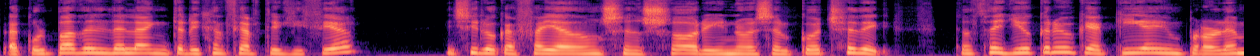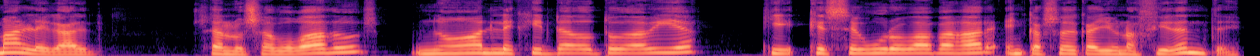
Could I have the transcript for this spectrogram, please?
La culpa es del de la inteligencia artificial. Y si lo que ha fallado es un sensor y no es el coche, entonces yo creo que aquí hay un problema legal. O sea, los abogados no han legislado todavía qué, seguro va a pagar en caso de que haya un accidente.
